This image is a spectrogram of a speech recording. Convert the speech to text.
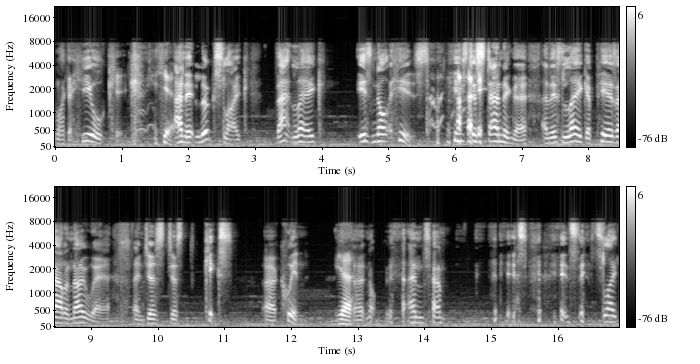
like a heel kick, yeah, and it looks like that leg is not his. He's just standing there, and this leg appears out of nowhere and just just kicks uh, Quinn. yeah. Uh, not and um, it's it's it's like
